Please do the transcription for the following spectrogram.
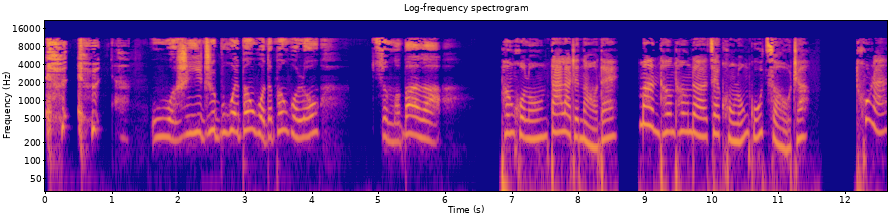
我是一只不会喷火的喷火龙。怎么办啊？喷火龙耷拉着脑袋，慢腾腾的在恐龙谷走着。突然，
